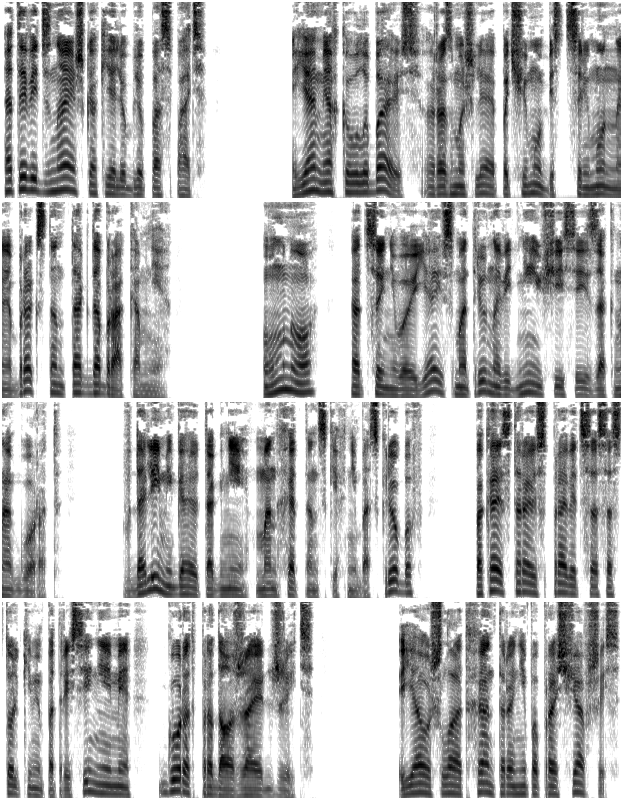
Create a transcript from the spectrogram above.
А ты ведь знаешь, как я люблю поспать». Я мягко улыбаюсь, размышляя, почему бесцеремонная Брэкстон так добра ко мне. «Умно», — оцениваю я и смотрю на виднеющийся из окна город. Вдали мигают огни манхэттенских небоскребов. Пока я стараюсь справиться со столькими потрясениями, город продолжает жить. Я ушла от Хантера, не попрощавшись,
